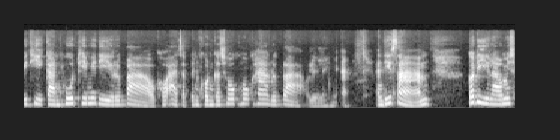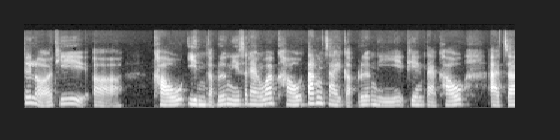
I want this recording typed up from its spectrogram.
วิธีการพูดที่ไม่ดีหรือเปล่า เขาอาจจะเป็นคนกระโชกโฮกห้ากหรือเปล่าหรืออะไรเงี้ยอะอันที่สามก็ดีแล้วไม่ใช่เหรอที่ เขาอินกับเรื่องนี้แสดงว่าเขาตั้งใจกับเรื่องนี้ เพียงแต่เขาอาจจะ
